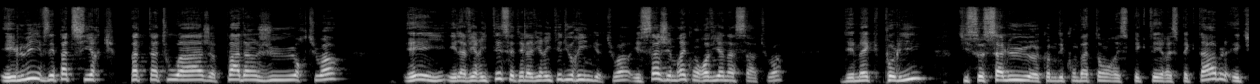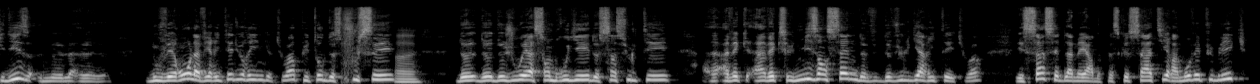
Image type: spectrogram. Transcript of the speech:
Et lui, il faisait pas de cirque, pas de tatouage, pas d'injures, tu vois. Et, et la vérité, c'était la vérité du ring, tu vois. Et ça, j'aimerais qu'on revienne à ça, tu vois. Des mecs polis qui se saluent euh, comme des combattants respectés et respectables et qui disent euh, nous verrons la vérité du ring, tu vois, plutôt que de se pousser, de, de, de, jouer à s'embrouiller, de s'insulter, euh, avec avec une mise en scène de, de vulgarité, tu vois. Et ça, c'est de la merde parce que ça attire un mauvais public,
